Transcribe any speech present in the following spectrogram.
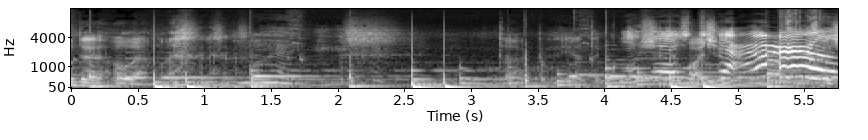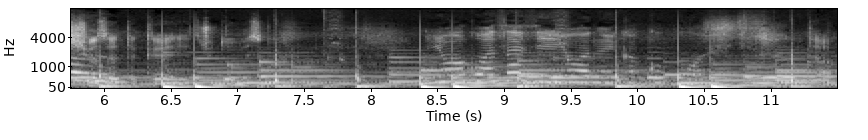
буде голем. Так, Я такого ще не бачив. Це що за таке чудовисько? У него глаза зеленые, как у кошки. Так,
